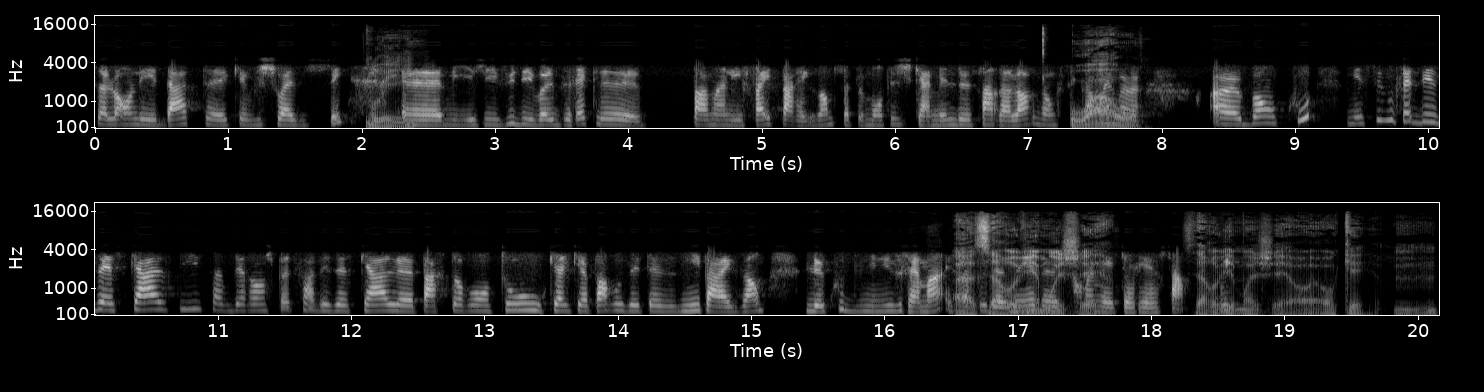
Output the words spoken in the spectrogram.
selon les dates euh, que vous choisissez. mais j'ai vu des vols directs pendant les fêtes, par exemple, ça peut monter jusqu'à 1200 dollars. Donc, c'est quand même un, bon coût. Mais si vous faites des escales, si ça vous dérange pas de faire des escales par Toronto ou quelque part aux États-Unis, par exemple, le coût diminue vraiment et ça, ah, peut revient moins cher. intéressant. Ça revient moins cher. OK. Mhm.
